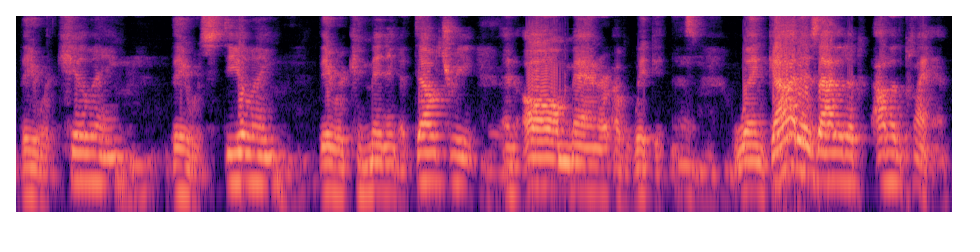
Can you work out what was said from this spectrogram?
they were killing, mm-hmm. they were stealing, mm-hmm. They were committing adultery yeah. and all manner of wickedness. Mm-hmm. When God is out of the out of the plan,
